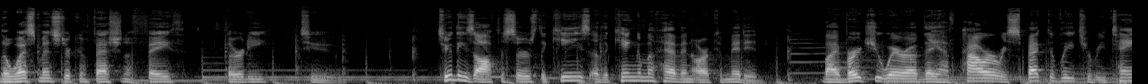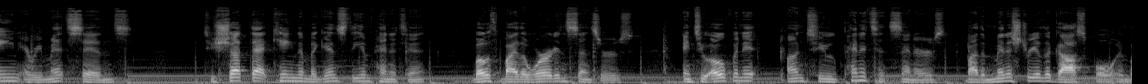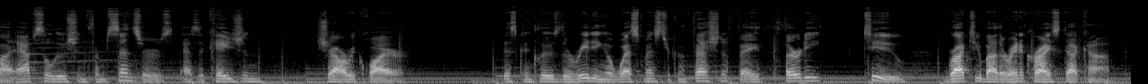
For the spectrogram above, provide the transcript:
The Westminster Confession of Faith 32. To these officers, the keys of the kingdom of heaven are committed, by virtue whereof they have power respectively to retain and remit sins, to shut that kingdom against the impenitent, both by the word and censures, and to open it unto penitent sinners by the ministry of the gospel and by absolution from censures as occasion shall require. This concludes the reading of Westminster Confession of Faith 32, brought to you by the Christ.com.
